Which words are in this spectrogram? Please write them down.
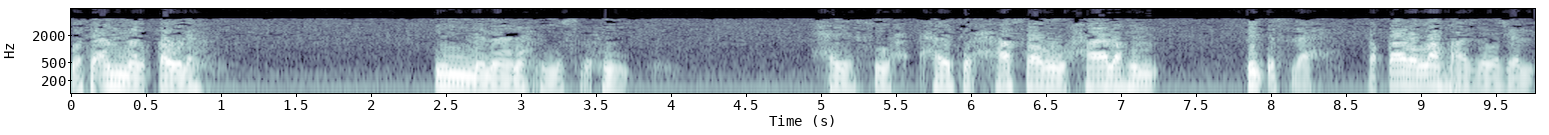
وتأمل قوله إنما نحن مصلحون حيث, حيث حصروا حالهم بالإصلاح فقال الله عز وجل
